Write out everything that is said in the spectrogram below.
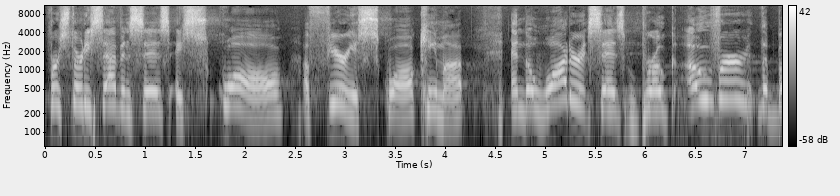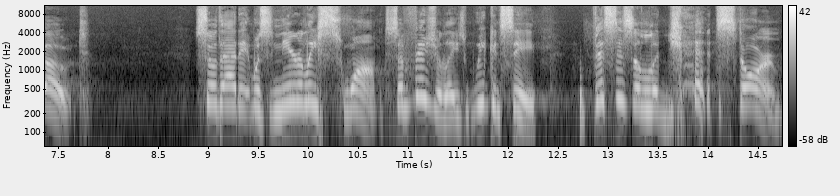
Verse 37 says, A squall, a furious squall came up, and the water, it says, broke over the boat so that it was nearly swamped. So, visually, we can see This is a legit storm.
